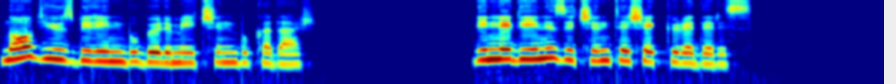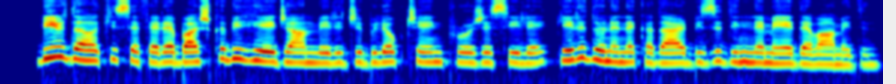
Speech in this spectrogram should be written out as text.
Node 101'in bu bölümü için bu kadar. Dinlediğiniz için teşekkür ederiz. Bir dahaki sefere başka bir heyecan verici blockchain projesiyle geri dönene kadar bizi dinlemeye devam edin.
